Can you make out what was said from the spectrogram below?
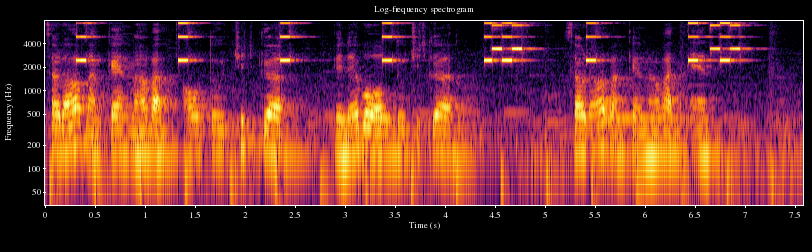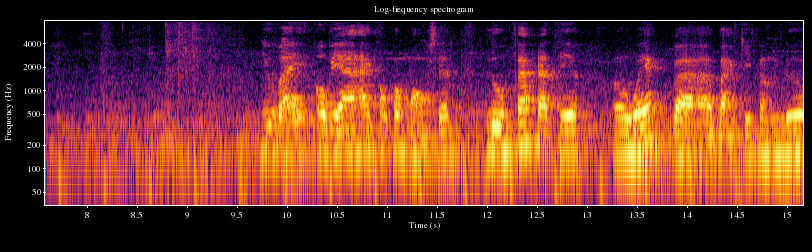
Sau đó bạn can mã vạch auto trigger enable auto trigger sau đó bạn can mã vạch end. Như vậy OBA 2001 sẽ luôn phát ra tia ờ, quét và bạn chỉ cần đưa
